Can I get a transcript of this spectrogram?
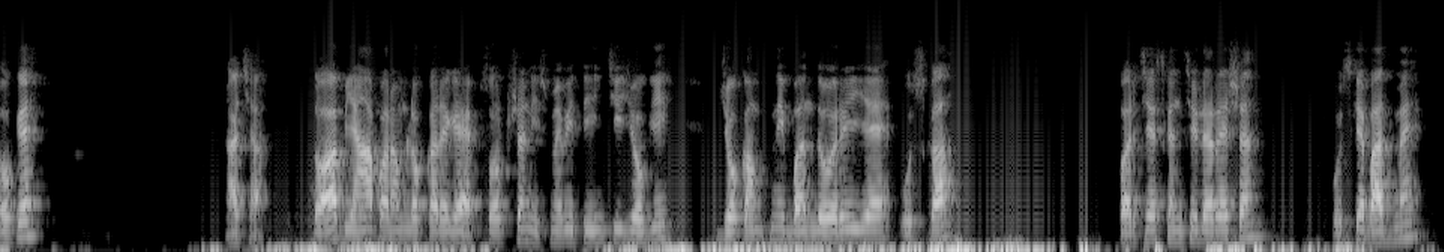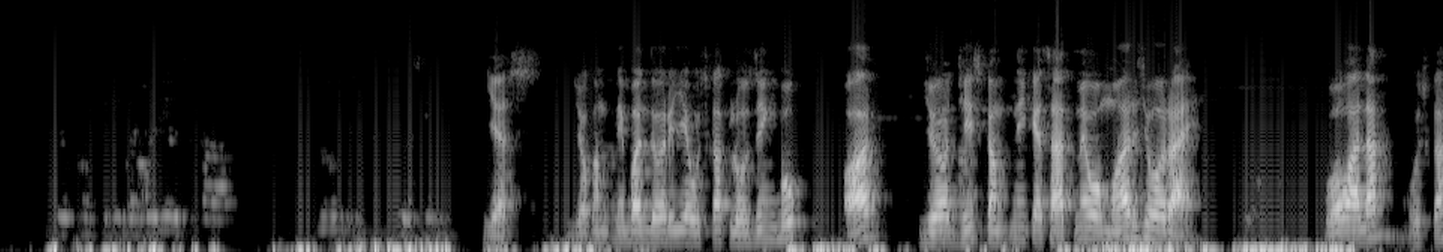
ओके? अच्छा तो अब यहाँ पर हम लोग करेंगे एब्सॉर्प्शन इसमें भी तीन चीज़ होगी। जो कंपनी बंद हो रही है, उसका परचेस कंसिडरेशन उसके बाद में? यस yes, जो कंपनी बंद हो रही है उसका क्लोजिंग बुक और जो जिस कंपनी के साथ में वो मर्ज हो रहा है वो वाला उसका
